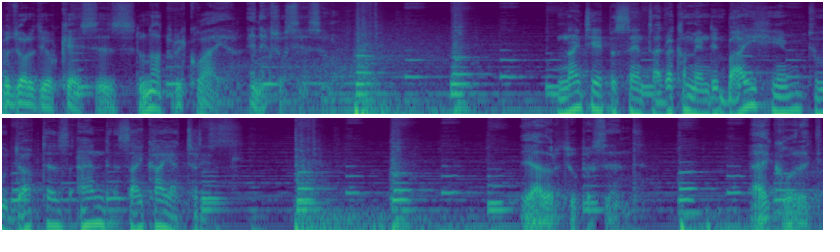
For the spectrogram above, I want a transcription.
The majority of cases do not require an exorcism. 98% are recommended by him to doctors and psychiatrists. The other 2%, I call it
